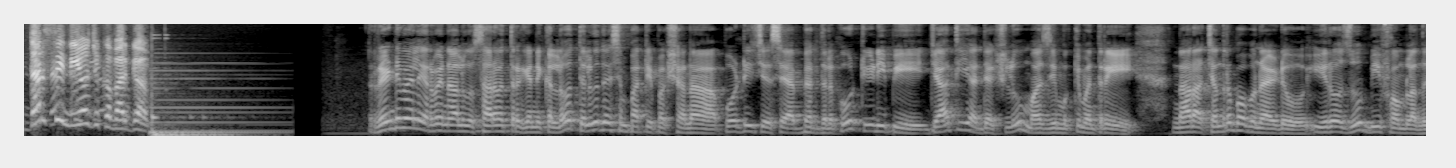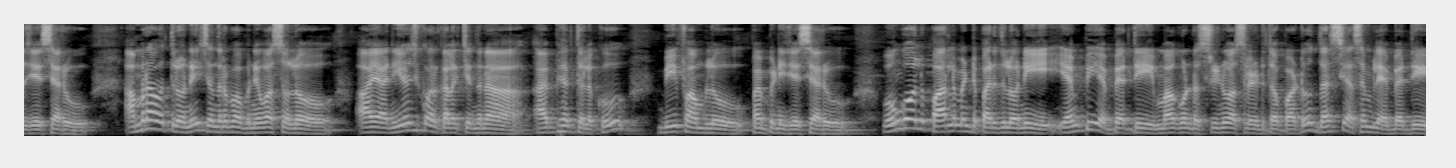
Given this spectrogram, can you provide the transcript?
దర్శి నియోజకవర్గం. రెండు వేల ఇరవై నాలుగు సార్వత్రిక ఎన్నికల్లో తెలుగుదేశం పార్టీ పక్షాన పోటీ చేసే అభ్యర్థులకు టీడీపీ జాతీయ అధ్యక్షులు మాజీ ముఖ్యమంత్రి నారా చంద్రబాబు నాయుడు ఈరోజు బీ ఫామ్లు అందజేశారు. అమరావతిలోని చంద్రబాబు నివాసంలో ఆయా నియోజకవర్గాలకు చెందిన అభ్యర్థులకు బీ ఫామ్లు పంపిణీ చేశారు. ఒంగోలు పార్లమెంటు పరిధిలోని ఎంపీ అభ్యర్థి మాగొండ శ్రీనివాసరెడ్డితో పాటు దర్శి అసెంబ్లీ అభ్యర్థి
